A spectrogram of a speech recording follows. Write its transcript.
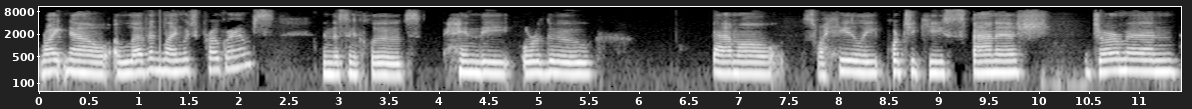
right now 11 language programs. And this includes Hindi, Urdu, Tamil, Swahili, Portuguese, Spanish, German,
